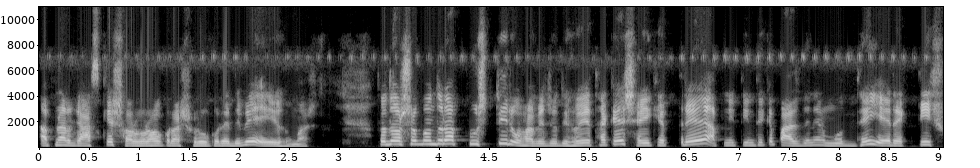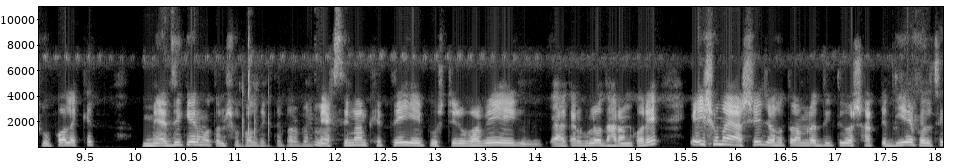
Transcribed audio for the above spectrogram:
আপনার গাছকে সরবরাহ করা শুরু করে দিবে এই হুমাস। তো দর্শক বন্ধুরা, পুষ্টির অভাবে যদি হয়ে থাকে, সেই ক্ষেত্রে আপনি তিন থেকে পাঁচ দিনের মধ্যেই এর একটি সুফল, একটি ম্যাজিকের মতন সুফল দেখতে পারবেন। ম্যাক্সিমাম ক্ষেত্রেই এই পুষ্টির অভাবে এই আকারগুলো ধারণ করে। এই সময় আসে, যেহেতু আমরা দ্বিতীয় সারটি দিয়ে ফেলছি,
